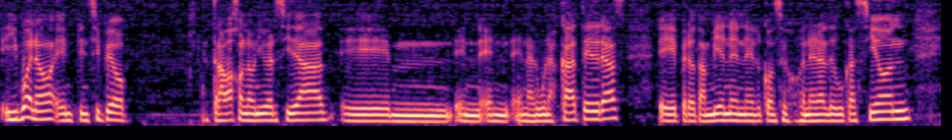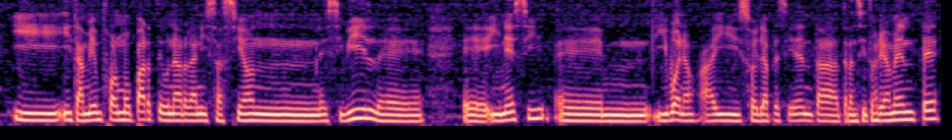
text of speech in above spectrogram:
y bueno, en principio trabajo en la universidad, eh, en, algunas cátedras, eh, pero también en el Consejo General de Educación y, también formo parte de una organización eh, civil, INESI, y bueno, ahí soy la presidenta transitoriamente,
